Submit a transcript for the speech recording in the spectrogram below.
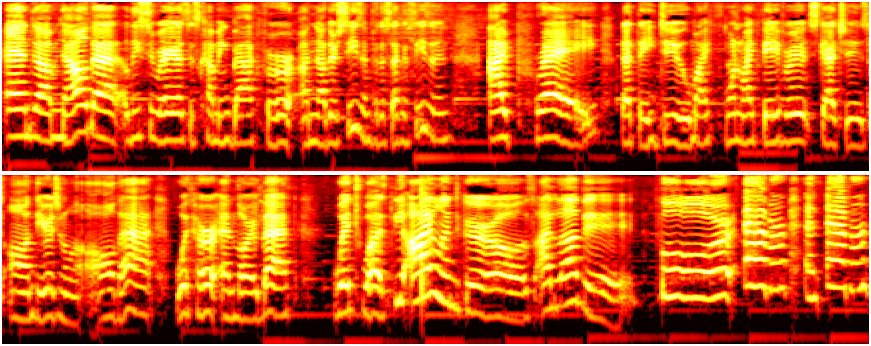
And um, now that Alisa Reyes is coming back for another season, for the second season, I pray that they do my one of my favorite sketches on the original All That with her and Lori Beth, which was the Island Girls. I love it forever and ever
